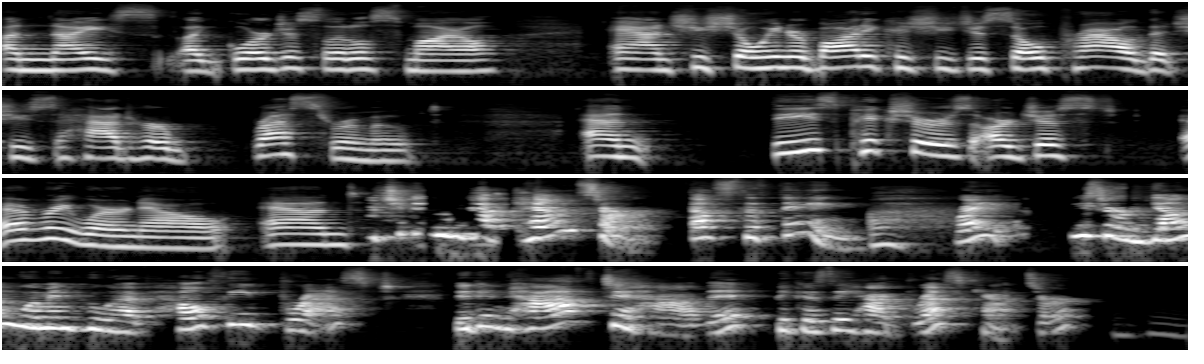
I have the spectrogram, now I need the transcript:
a nice, like, gorgeous little smile. And she's showing her body because she's just so proud that she's had her breasts removed. And these pictures are just everywhere now. And but she didn't have cancer. That's the thing, right? These are young women who have healthy breasts. They didn't have to have it because they had breast cancer. Mm-hmm.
